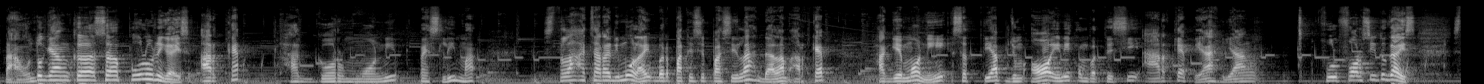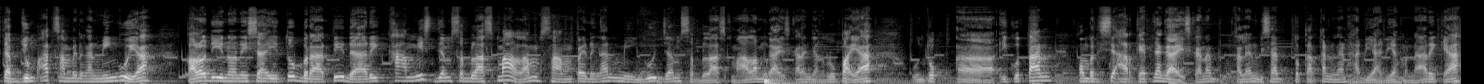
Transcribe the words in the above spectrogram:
Nah, untuk yang ke-10 nih guys, Arcade Hagormoni PES 5. Setelah acara dimulai, berpartisipasilah dalam Arcade Hagemoni setiap Jum Oh, ini kompetisi arcade ya yang full force itu guys. Setiap Jumat sampai dengan Minggu ya. Kalau di Indonesia itu berarti dari Kamis jam 11 malam sampai dengan Minggu jam 11 malam guys. Kalian jangan lupa ya untuk uh, ikutan kompetisi arcade-nya guys karena kalian bisa tukarkan dengan hadiah-hadiah menarik ya.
